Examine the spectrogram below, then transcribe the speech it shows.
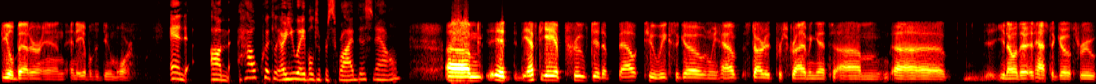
feel better and and able to do more. And um, how quickly are you able to prescribe this now? Um, it, the FDA approved it about two weeks ago, and we have started prescribing it. Um, uh, you know, it has to go through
